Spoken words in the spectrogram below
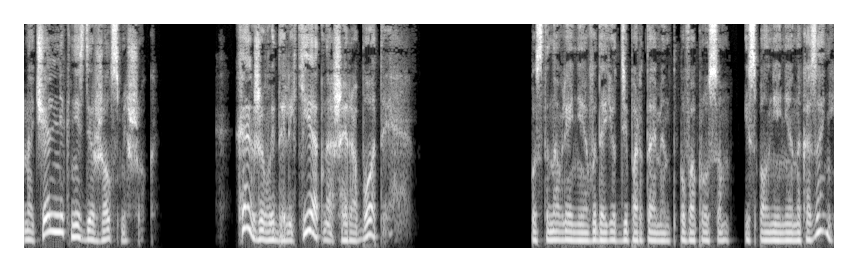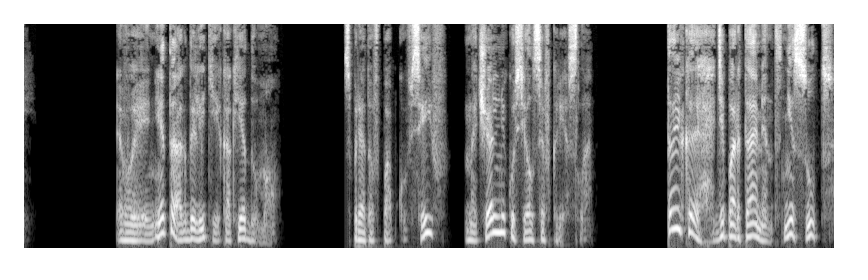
начальник не сдержал смешок. «Как же вы далеки от нашей работы!» Постановление выдает департамент по вопросам исполнения наказаний? «Вы не так далеки, как я думал». Спрятав папку в сейф, начальник уселся в кресло. «Только департамент, не суд,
